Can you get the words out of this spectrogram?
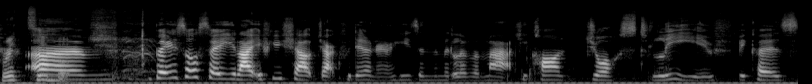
Pretty Um, much. But it's also you like if you shout Jack for dinner, he's in the middle of a match. He can't just leave because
